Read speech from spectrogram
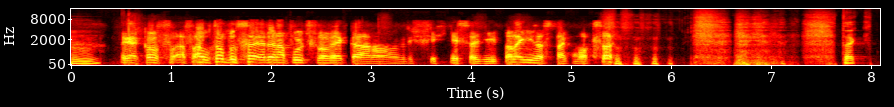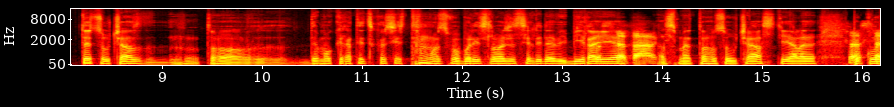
Hmm. Tak jako v, v autobuse jede na půl člověka, no, když všichni sedí, to není zase tak moc. tak to je součást toho demokratického systému svobody slova, že si lidé vybírají a, a jsme toho součástí, ale pokud,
